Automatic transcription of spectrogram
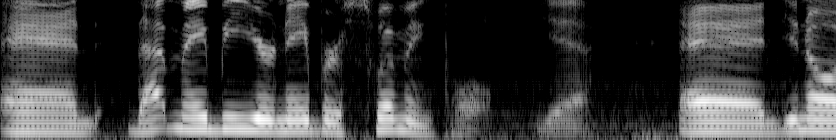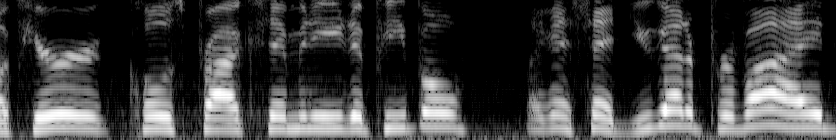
And that may be your neighbor's swimming pool. Yeah. And, you know, if you're close proximity to people, like I said, you got to provide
